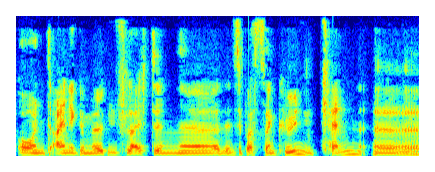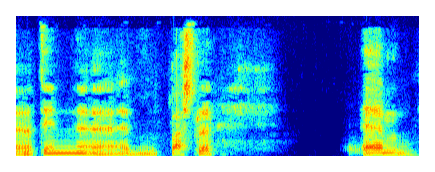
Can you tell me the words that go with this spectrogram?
und einige mögen vielleicht den, äh, den Sebastian Kühn kennen, äh, den äh, Bastel. Ähm,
